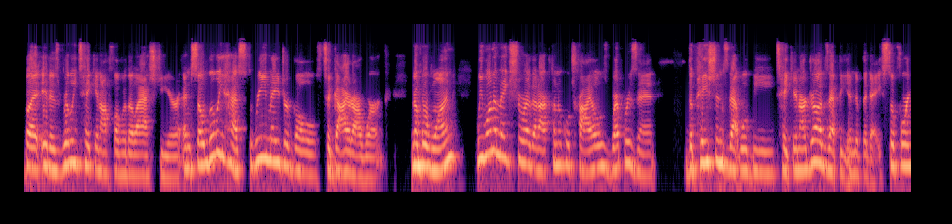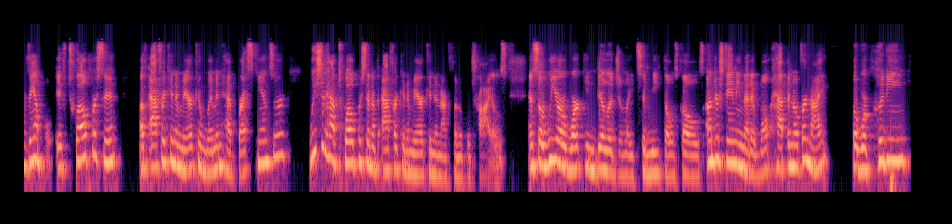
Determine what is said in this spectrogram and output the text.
But it has really taken off over the last year. And so Lilly has three major goals to guide our work. Number one, we want to make sure that our clinical trials represent the patients that will be taking our drugs at the end of the day. So, for example, if 12% of African American women have breast cancer, we should have 12% of African American in our clinical trials. And so we are working diligently to meet those goals, understanding that it won't happen overnight, but we're putting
